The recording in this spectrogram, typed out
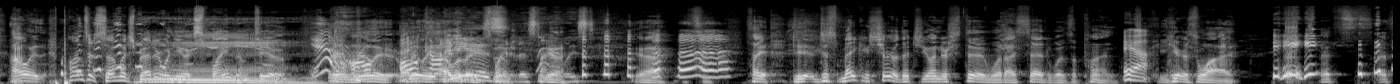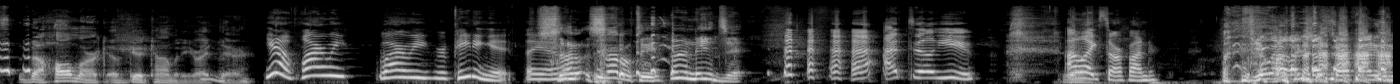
Oh, it, puns are so much better when you explain them too. Yeah, it really, all really comedy elevates. Explain it them. this time, Yeah. at least. Yeah. Say, d- just making sure that you understood what I said was a pun. Yeah. Here's why. That's that's the hallmark of good comedy, right there. yeah. Why are we? Why are we repeating it? They, uh, Subtle- subtlety. Who needs it? I tell you, I like Starfinder. You know what I like about Starfinder the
